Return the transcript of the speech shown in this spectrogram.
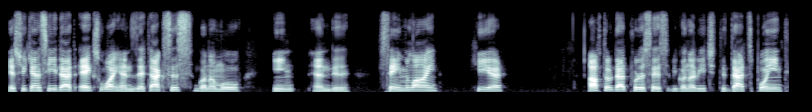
As you can see that X, Y, and Z axis gonna move in and the same line here. After that process, we're gonna reach the that point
